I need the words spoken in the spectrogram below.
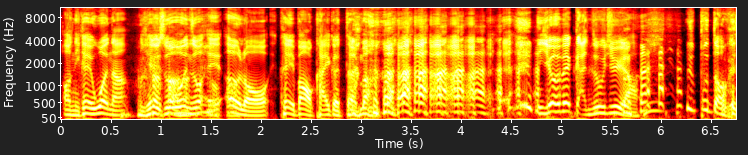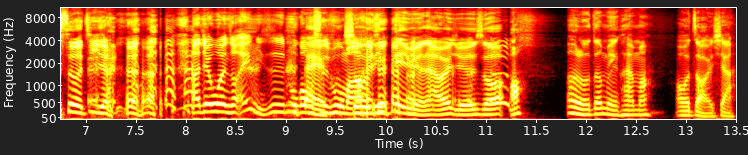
哦，你可以问啊，你可以说问说，哎、二楼可以帮我开个灯吗？你就会被赶出去啊！不懂设计的，他就问说，哎、你是木工师傅吗？哎说不定店员还会觉得说，哦，二楼灯没开吗？哦，我找一下，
